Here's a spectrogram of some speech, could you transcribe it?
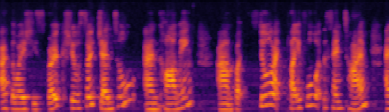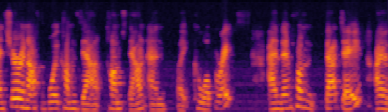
at the way she spoke. She was so gentle and calming, um, but still like playful at the same time. And sure enough, the boy comes down, calms down, and like cooperates. And then from that day, I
